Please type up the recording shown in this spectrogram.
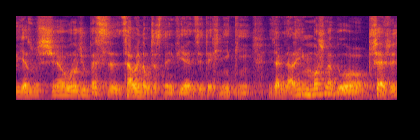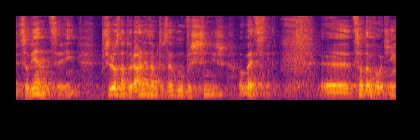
Jezus się urodził bez całej nowoczesnej wiedzy, techniki i tak można było przeżyć, co więcej, przyrost naturalny tam czasach był wyższy niż obecnie. Co dowodzi,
